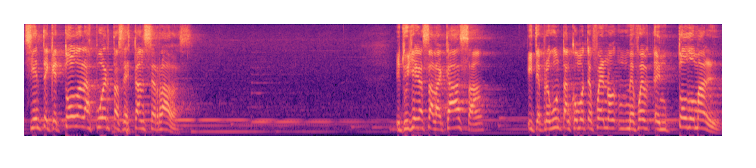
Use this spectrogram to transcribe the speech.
siente que todas las puertas están cerradas. Y tú llegas a la casa y te preguntan cómo te fue, no, me fue en todo mal.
